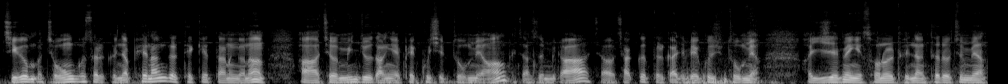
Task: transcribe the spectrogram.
지금 좋은 것을 그냥 편한 걸 택했다는 것은 아, 저 민주당의 192명, 그렇지 않습니까? 저 작것들까지 192명, 아, 이재명이 손을 그냥 들어주면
